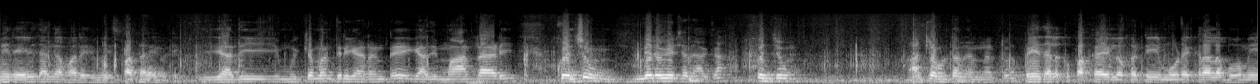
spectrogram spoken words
మీరు ఏ విధంగా మరి మీ స్పందన ఏమిటి? ఇక అది ముఖ్యమంత్రి గారంటే ఇక అది మాట్లాడి కొంచెం నెరవేర్చేదాకా కొంచెం అట్లా ఉంటుంది అన్నట్టు. పేదలకు పక్క ఇళ్ళు ఒకటి మూడు ఎకరాల భూమి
